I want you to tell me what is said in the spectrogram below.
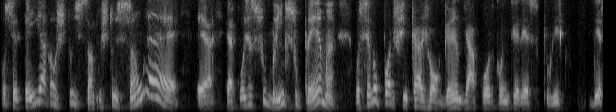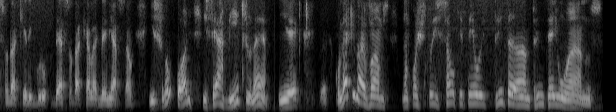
você tem a Constituição. A Constituição é, é, é a coisa sublime, suprema. Você não pode ficar jogando de acordo com o interesse político desse ou daquele grupo, dessa ou daquela agremiação. Isso não pode. Isso é arbítrio, né? E é, como é que nós vamos? Uma Constituição que tem 30 anos, 31 anos,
